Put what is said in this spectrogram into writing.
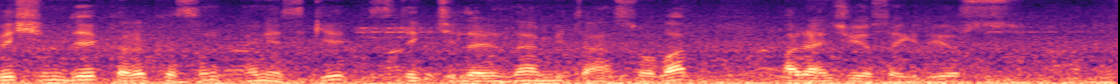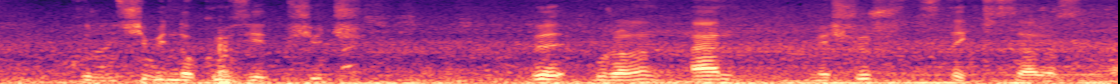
Ve şimdi Karakas'ın en eski istekçilerinden bir tanesi olan Arencios'a gidiyoruz. Kuruluşu 1973 ve buranın en meşhur istekçisi arasında.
